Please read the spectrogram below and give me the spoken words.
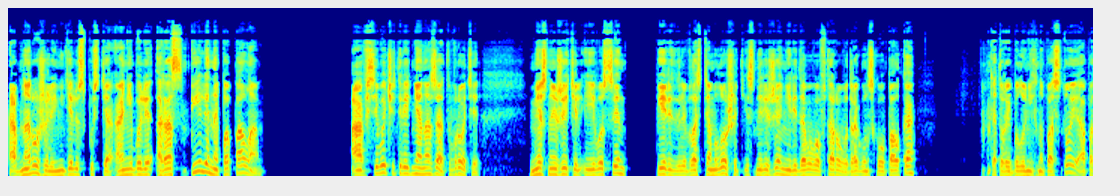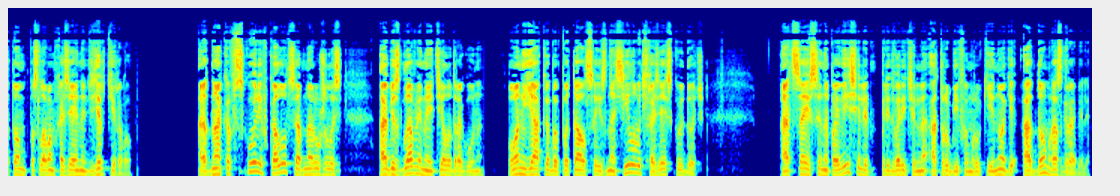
обнаружили неделю спустя. Они были распилены пополам. А всего четыре дня назад в роте местный житель и его сын передали властям лошадь и снаряжение рядового второго драгунского полка, который был у них на постой, а потом, по словам хозяина, дезертировал. Однако вскоре в колодце обнаружилось обезглавленное тело драгуна. Он якобы пытался изнасиловать хозяйскую дочь. Отца и сына повесили, предварительно отрубив им руки и ноги, а дом разграбили.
